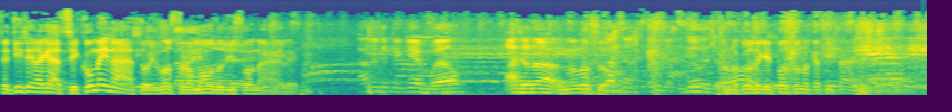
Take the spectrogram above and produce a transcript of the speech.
Sentite ragazzi, com'è nato il vostro modo di suonare? Non lo so, sono cose che possono capitare.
